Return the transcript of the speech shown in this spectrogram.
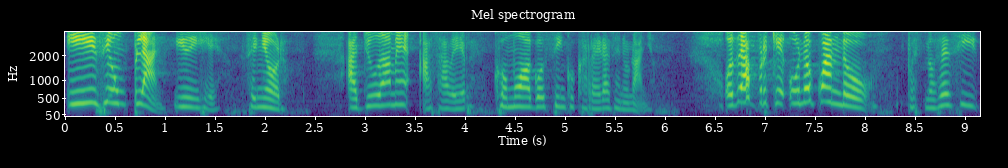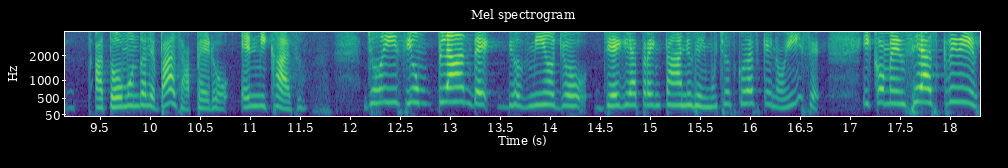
Y hice un plan y dije, Señor, ayúdame a saber cómo hago cinco carreras en un año. O sea, porque uno cuando, pues no sé si a todo mundo le pasa, pero en mi caso, yo hice un plan de, Dios mío, yo llegué a 30 años y hay muchas cosas que no hice. Y comencé a escribir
